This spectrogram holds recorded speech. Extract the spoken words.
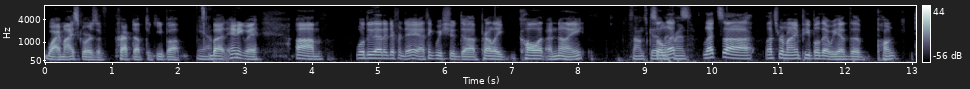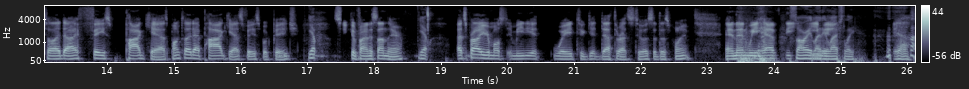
why my scores have crept up to keep up. yeah. But anyway, um, we'll do that a different day. I think we should uh, probably call it a night. Sounds good, so my let's friend. let's uh let's remind people that we have the Punk Till I Die face podcast, Punk Till I Die podcast Facebook page. Yep. So you can find us on there. Yep. That's probably your most immediate way to get death threats to us at this point. And then we have the Sorry, Lady Leslie. Yeah,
